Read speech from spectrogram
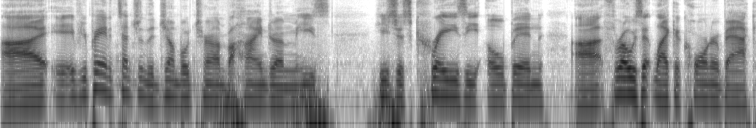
Uh, if you're paying attention to the jumbotron behind him he's he's just crazy open uh, throws it like a cornerback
